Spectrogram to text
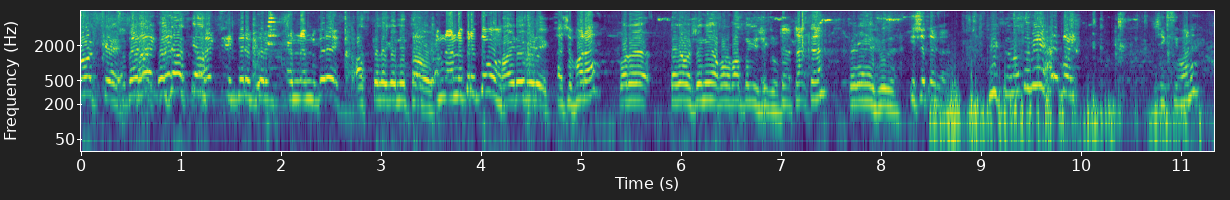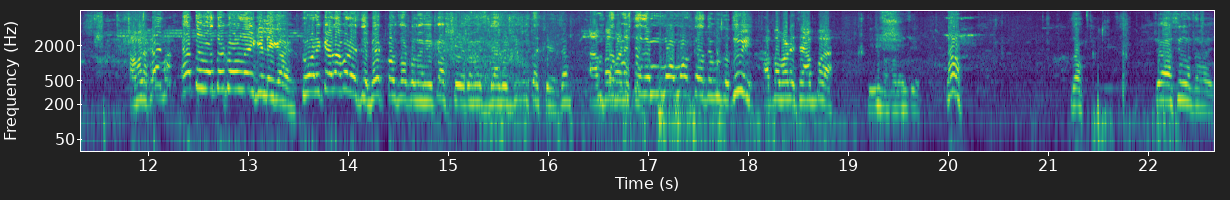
ওকে। আজকে ব্রেক ব্রেক এমন এমন ব্রেক। আজকে লেগে নিতে হবে। এমন এমন ব্রেক দেবো? হয় ব্রেক আচ্ছা পরে? পরে টাকা পয়সা নিয়ে এখন বাদ বাকি টাকা? টাকা নিয়ে শুধু। কিসের টাকা? ঠিক না তুমি? ভাই। শিখছি মানে? আমার এত এত কল নাই গেলি গায় তোমার কেডা করেছে ব্যাগ কল করলে আমি কাশি এটা আমি গাড়ি ঠিক করতে চাই আব্বা বাড়িতে- মরতে আছে বুঝছ তুমি? আব্বা বাড়িতে আব্বা। যাও। যাও। চল আসিল না ভাই।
